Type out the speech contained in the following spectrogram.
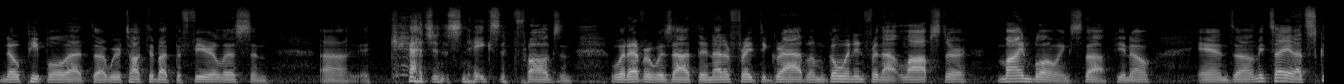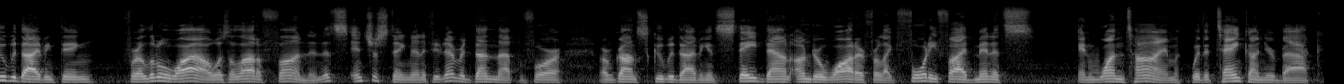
know people that uh, we were talking about the fearless and uh, catching snakes and frogs and whatever was out there, not afraid to grab them, going in for that lobster, mind blowing stuff, you know. And uh, let me tell you, that scuba diving thing for a little while was a lot of fun. And it's interesting, man. If you've never done that before or have gone scuba diving and stayed down underwater for like 45 minutes in one time with a tank on your back,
